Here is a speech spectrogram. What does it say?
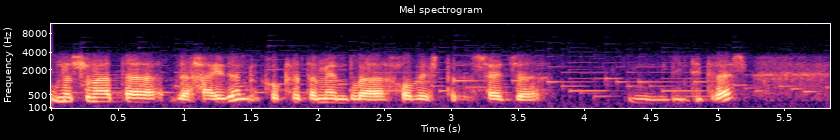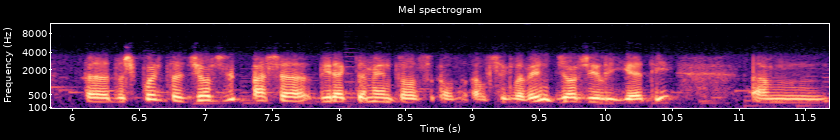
una sonata de Haydn, concretament la Hodest 16-23. Eh, després de George passa directament al, al, al segle XX, Giorgio Ligeti, um,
